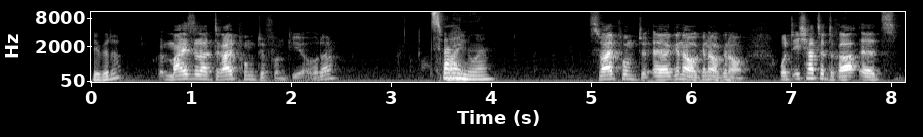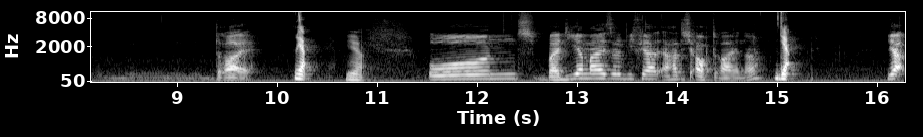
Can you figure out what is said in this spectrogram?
Wie bitte? Meisel hat drei Punkte von dir, oder? Zwei, Zwei. nur. Zwei Punkte, äh, genau, genau, genau. Und ich hatte drei, äh, drei. Ja, Ja. Und bei dir, Meisel, wie viel hatte ich auch drei, ne? ja. Ja,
